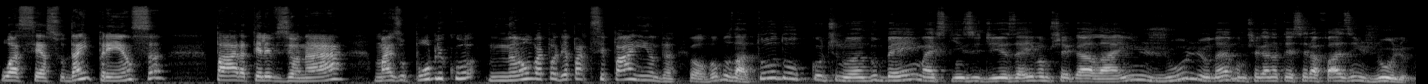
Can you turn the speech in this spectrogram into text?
o acesso da imprensa para televisionar mas o público não vai poder participar ainda. Bom, vamos lá, tudo continuando bem, mais 15 dias aí, vamos chegar lá em julho, né? Vamos chegar na terceira fase em julho.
